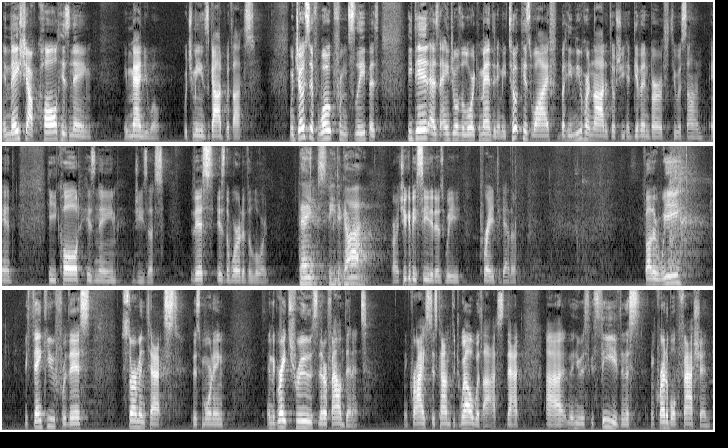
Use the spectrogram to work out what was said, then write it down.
and they shall call his name Emmanuel, which means God with us. When Joseph woke from sleep, as he did as the angel of the Lord commanded him, he took his wife, but he knew her not until she had given birth to a son, and he called his name Jesus. This is the word of the Lord. Thanks be to God. All right, you can be seated as we pray together. Father, we we thank you for this sermon text this morning and the great truths that are found in it. That Christ has come to dwell with us, that, uh, that he was conceived in this incredible fashion.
